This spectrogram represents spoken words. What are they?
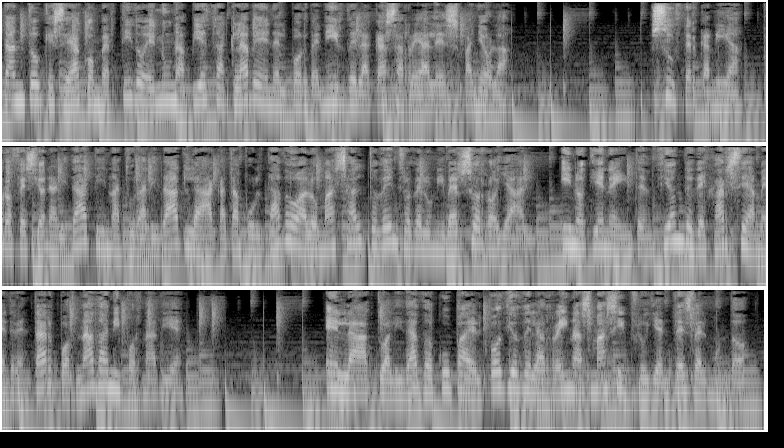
tanto que se ha convertido en una pieza clave en el porvenir de la Casa Real Española. Su cercanía, profesionalidad y naturalidad la ha catapultado a lo más alto dentro del universo royal, y no tiene intención de dejarse amedrentar por nada ni por nadie. En la actualidad ocupa el podio de las reinas más influyentes del mundo,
